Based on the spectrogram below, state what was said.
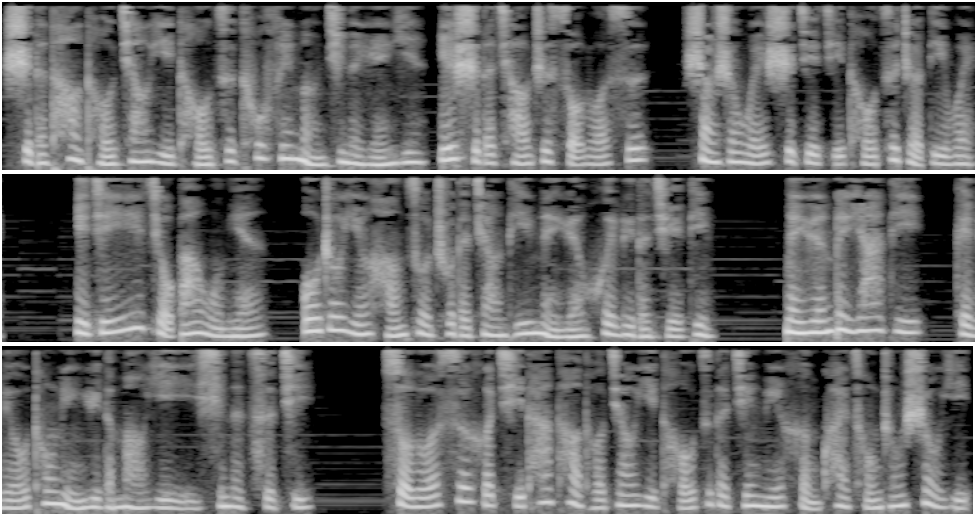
使得套头交易投资突飞猛进的原因，也使得乔治·索罗斯上升为世界级投资者地位。以及一九八五年欧洲银行做出的降低美元汇率的决定，美元被压低，给流通领域的贸易以新的刺激。索罗斯和其他套头交易投资的经理很快从中受益。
